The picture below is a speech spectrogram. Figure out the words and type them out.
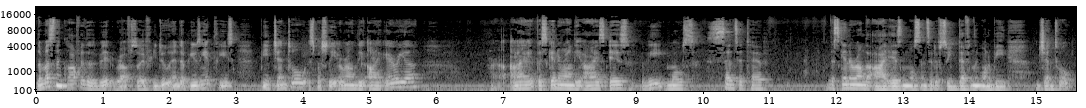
The muslin cloth is a bit rough, so if you do end up using it, please be gentle, especially around the eye area. Our eye, the skin around the eyes is the most sensitive. The skin around the eye is the most sensitive, so you definitely want to be gentle.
